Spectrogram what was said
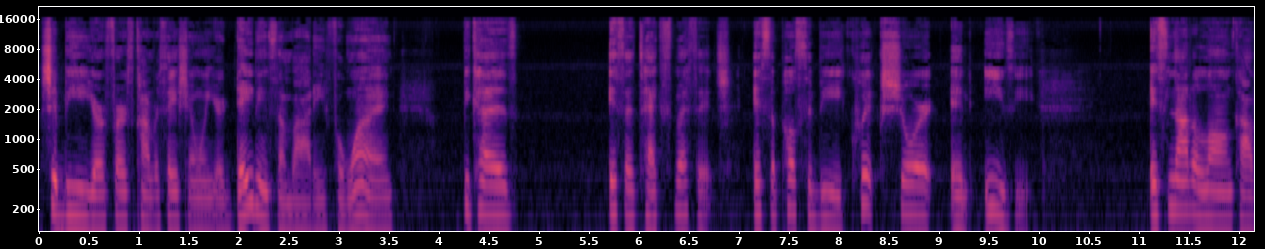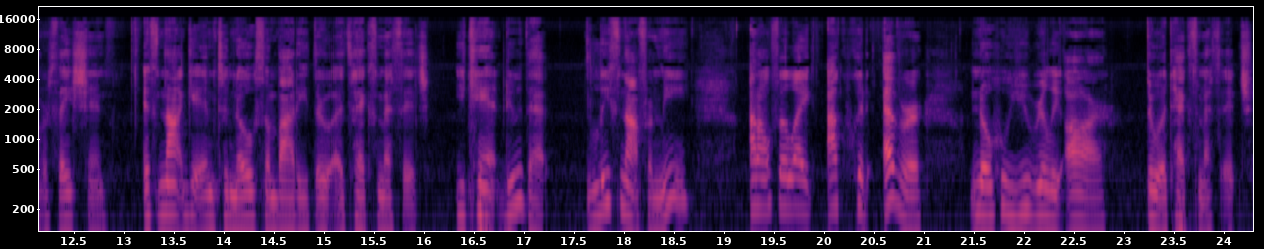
should be your first conversation when you're dating somebody, for one, because it's a text message. It's supposed to be quick, short, and easy. It's not a long conversation. It's not getting to know somebody through a text message. You can't do that. At least not for me. I don't feel like I could ever know who you really are through a text message.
